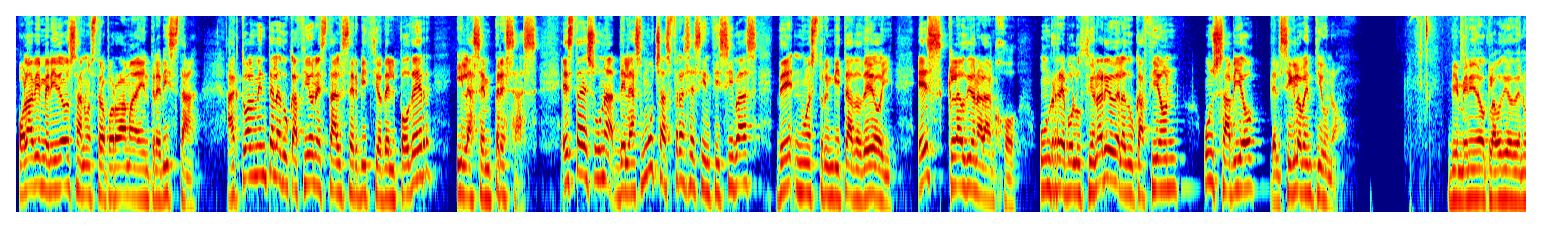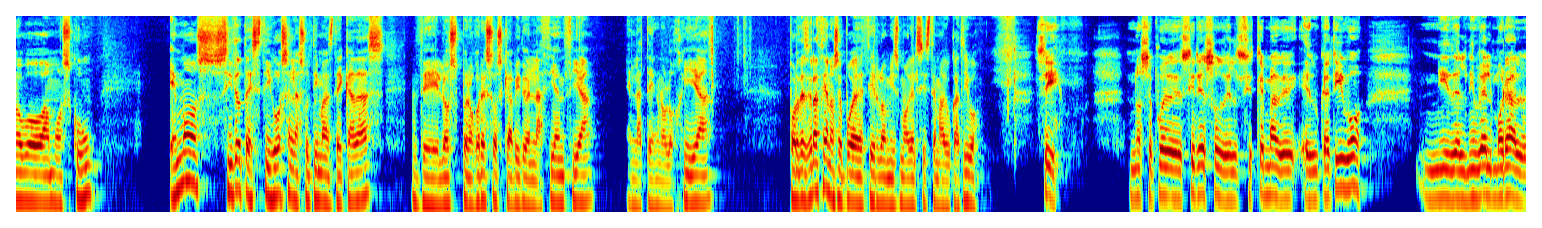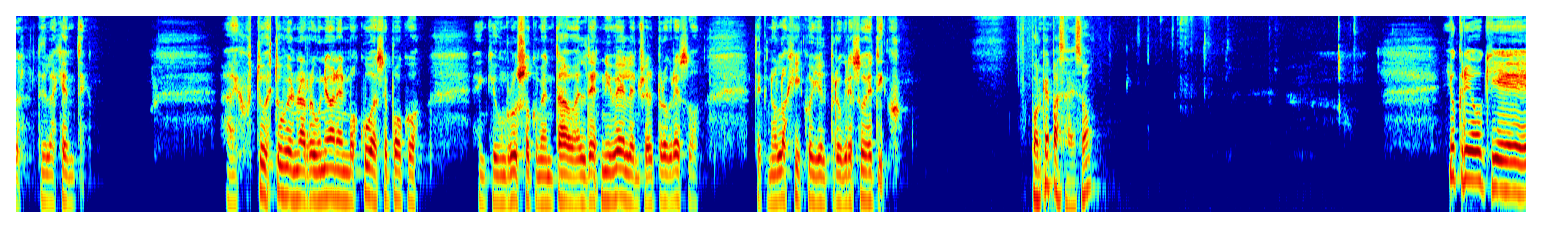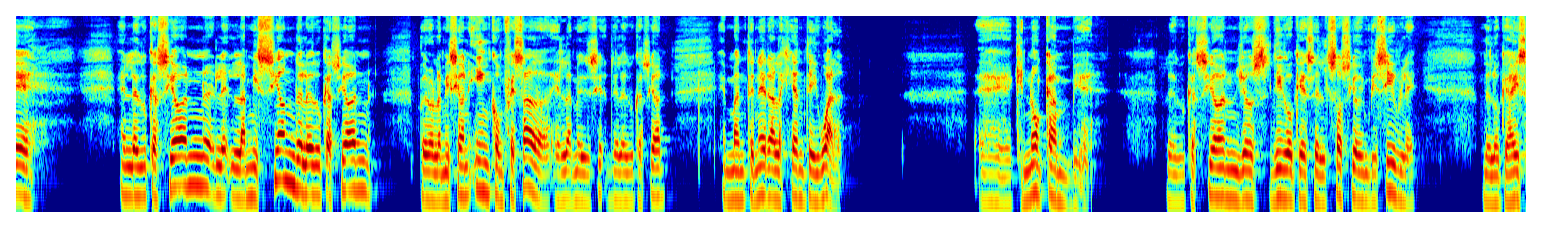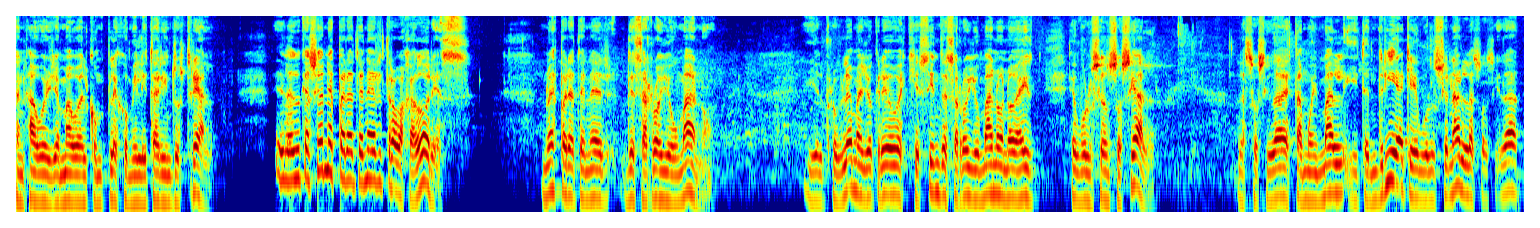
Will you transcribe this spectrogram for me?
Hola, bienvenidos a nuestro programa de entrevista. Actualmente la educación está al servicio del poder y las empresas. Esta es una de las muchas frases incisivas de nuestro invitado de hoy. Es Claudio Naranjo, un revolucionario de la educación, un sabio del siglo XXI. Bienvenido Claudio de nuevo a Moscú. Hemos sido testigos en las últimas décadas de los progresos que ha habido en la ciencia, en la tecnología. Por desgracia no se puede decir lo mismo del sistema educativo. Sí, no se puede decir eso del sistema educativo ni del nivel moral de la gente. Estuve en una reunión en Moscú hace poco en que un ruso comentaba el desnivel entre el progreso tecnológico y el progreso ético. ¿Por qué pasa eso? Yo creo que en la educación, la misión de la educación pero la misión inconfesada es la de la educación es mantener a la gente igual, eh, que no cambie. La educación, yo digo que es el socio invisible de lo que Eisenhower llamaba el complejo militar industrial. Eh, la educación es para tener trabajadores, no es para tener desarrollo humano. Y el problema yo creo es que sin desarrollo humano no hay evolución social la sociedad está muy mal y tendría que evolucionar la sociedad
